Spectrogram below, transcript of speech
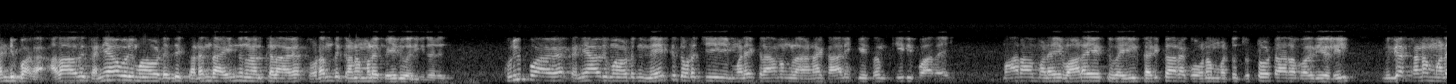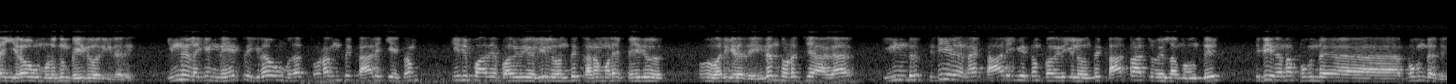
கண்டிப்பாக. அதாவது கன்னியாகுமரி மாவட்டத்தில் கடந்த ஐந்து நாட்களாக தொடர்ந்து கனமழை பெய்து வருகிறது. குறிப்பாக கன்னியாகுமரி மாவட்டத்தின் மேற்கு தொடர்ச்சி மலை கிராமங்களான காளிகேசம் கீரிப்பாறை மாராமலை வாளையத்து வயல் தடிக்கார கோணம் மற்றும் சுற்றுவட்டார பகுதிகளில் மிக கனமழை இரவு முழுதும் பெய்து வருகிறது. இந்நிலையில் நேற்று இரவு முதல் தொடர்ந்து காளிகேசம் கீரிப்பாதை பகுதிகளில் வந்து கனமழை பெய்து வருகிறது. இதன் தொடர்ச்சியாக இன்று திடீரென காளிகேசம் பகுதியில் வந்து காற்றாற்று வெள்ளம் வந்து திடீரென புகுந்த புகுந்தது.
